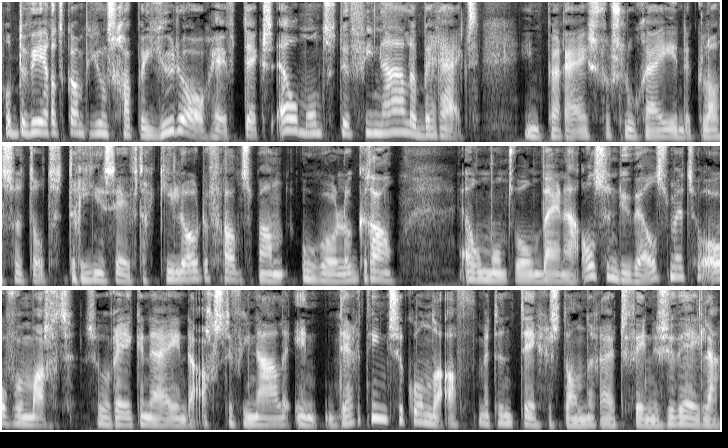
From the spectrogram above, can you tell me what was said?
Op de wereldkampioenschappen judo heeft Tex Elmond de finale bereikt. In Parijs versloeg hij in de klasse tot 73 kilo de Fransman Hugo Legrand. Elmond won bijna al zijn duels met overmacht. Zo rekende hij in de achtste finale in 13 seconden af met een tegenstander uit Venezuela.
